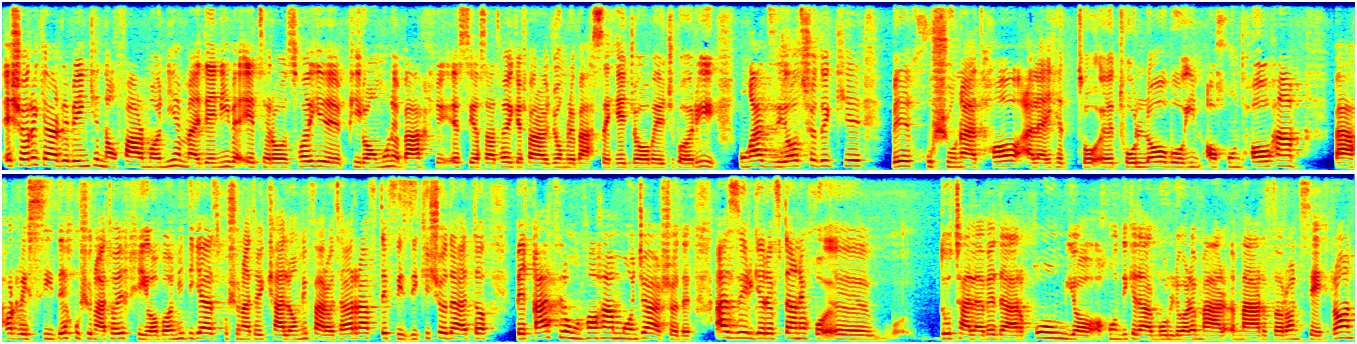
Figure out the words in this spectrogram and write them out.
اشاره کرده به اینکه نافرمانی مدنی و اعتراض های پیرامون برخی سیاست های کشور از جمله بحث حجاب اجباری اونقدر زیاد شده که به خشونت ها علیه طلاب و این آخوندها هم به حال رسیده خشونت های خیابانی دیگه از خشونت های کلامی فراتر رفته فیزیکی شده حتی به قتل اونها هم منجر شده. از زیر گرفتن دو طلبه در قوم یا آخوندی که در بلوار مرزداران تهران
